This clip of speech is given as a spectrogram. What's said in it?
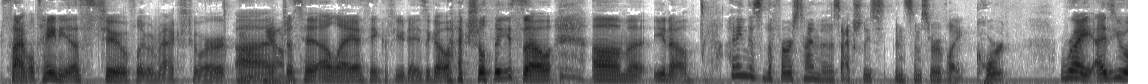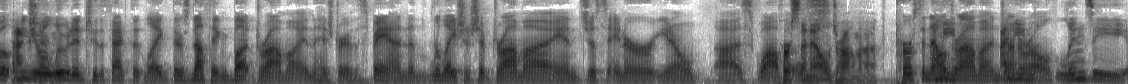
simultaneous to Fleetwood Mac's tour. Uh, yeah. Just hit LA, I think, a few days ago, actually. So, um, you know, I think this is the first time that there's actually been some sort of like court. right as you, I mean, you alluded to the fact that like there's nothing but drama in the history of this band, and relationship drama, and just inner, you know, uh, squabbles, personnel drama. personnel I mean- drama in I mean, general. Lindsey,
